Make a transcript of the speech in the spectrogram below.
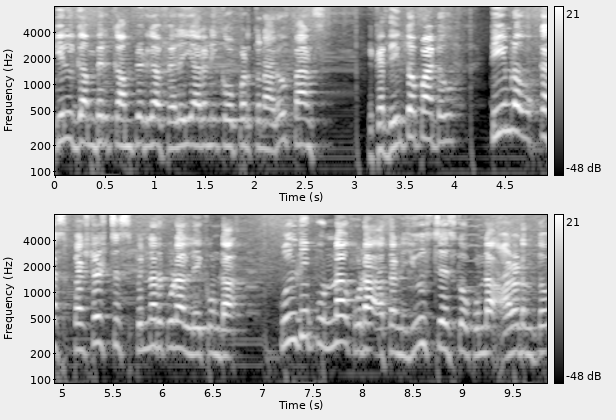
గిల్ గంభీర్ కంప్లీట్గా ఫెయిల్ అయ్యారని కోపడుతున్నారు ఫ్యాన్స్. ఇక దీంతో పాటు టీంలో ఒక్క స్పెషలిస్ట్ స్పిన్నర్ కూడా లేకుండా కుల్దీప్ ఉన్నా కూడా అతన్ని యూజ్ చేసుకోకుండా ఆడడంతో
